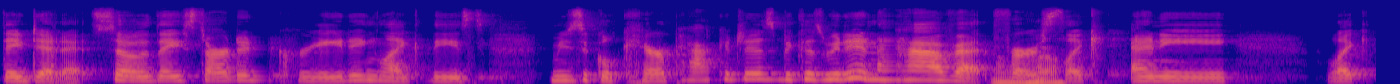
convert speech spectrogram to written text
They did it. So they started creating like these musical care packages because we didn't have at oh, first wow. like any like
